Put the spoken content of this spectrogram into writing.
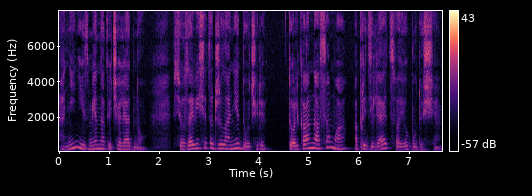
они неизменно отвечали одно – все зависит от желания дочери. Только она сама определяет свое будущее.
